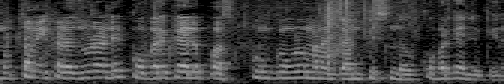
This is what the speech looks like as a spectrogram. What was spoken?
మొత్తం ఇక్కడ చూడండి కొబ్బరికాయలు పసుపు కుంకుమ కూడా మనకు కనిపిస్తుంది. కొబ్బరికాయ చూపిన.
